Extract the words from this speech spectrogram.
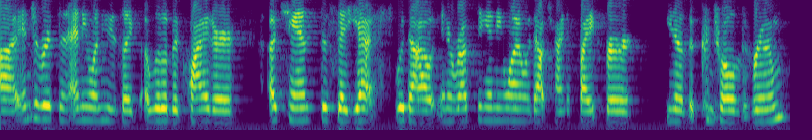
uh, introverts and anyone who's like a little bit quieter a chance to say yes without interrupting anyone, without trying to fight for you know the control of the room.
